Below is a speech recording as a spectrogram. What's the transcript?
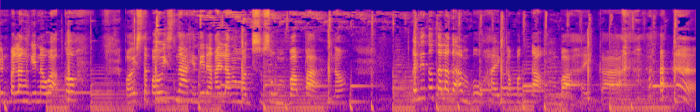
Yun palang ginawa ko. Pawis na pawis na, hindi na kailangang magsusumba pa, no? Ganito talaga ang buhay kapag taong bahay ka.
